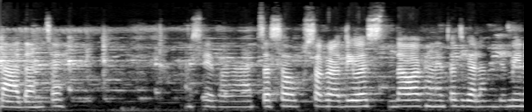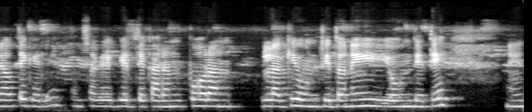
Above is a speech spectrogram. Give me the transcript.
दादांचा आहे. असे बघा आजचा स सगळा दिवस दवाखान्यातच गेला. म्हणजे मी नव्हते गेले पण सगळे गेलते कारण पोरांना घेऊन तिथं नाही येऊन देते. आणि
